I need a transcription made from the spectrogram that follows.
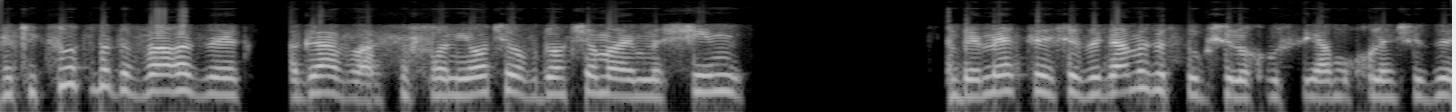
וקיצוץ בדבר הזה, אגב, הספרניות שעובדות שם הן נשים, באמת שזה גם איזה סוג של אוכלוסייה מוחלשת, זה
